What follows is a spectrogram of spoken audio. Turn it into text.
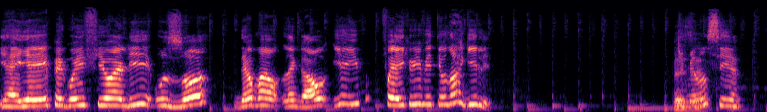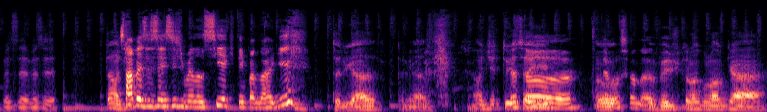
E aí, aí pegou, enfiou ali, usou, deu uma legal, e aí foi aí que eu inventei o narguile de é, melancia. pois é, pois é. Então, Sabe as essências de melancia que tem pra narguile? Tô ligado, tô ligado. Não, dito Eu isso tô, aí, tô eu, eu emocionado. vejo que logo logo já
